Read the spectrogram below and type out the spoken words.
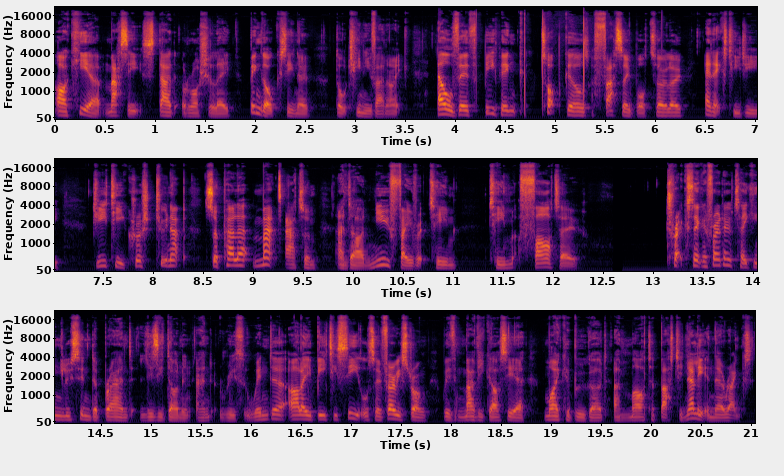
Arkea, Massey, Stade Rochelais, Bingo Casino, Dolcini Van Eyck, Elviv, BePink, Top Girls, Fassa Bortolo, NXTG, GT Krush Tunap, Sopela, Matt Atom, and our new favourite team, Team Farto. Trek Segafredo taking Lucinda Brand, Lizzie Deignan, and Ruth Winder. Ale BTC also very strong with Mavi Garcia, Maaike Boogaard, and Marta Bastianelli in their ranks.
